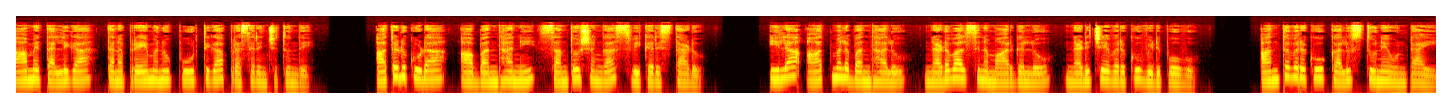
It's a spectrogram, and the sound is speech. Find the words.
ఆమె తల్లిగా తన ప్రేమను పూర్తిగా ప్రసరించుతుంది. అతడు కూడా ఆ బంధాన్ని సంతోషంగా స్వీకరిస్తాడు. ఇలా ఆత్మల బంధాలు నడవాల్సిన మార్గంలో నడిచేవరకు విడిపోవు. అంతవరకు కలుస్తూనే ఉంటాయి.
